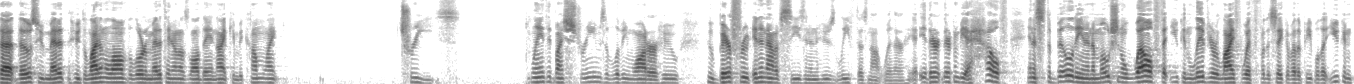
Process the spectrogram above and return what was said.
that those who, medit- who delight in the law of the Lord and meditate on his law day and night can become like trees planted by streams of living water who who bear fruit in and out of season and whose leaf does not wither. There, there can be a health and a stability and an emotional wealth that you can live your life with for the sake of other people, that you can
